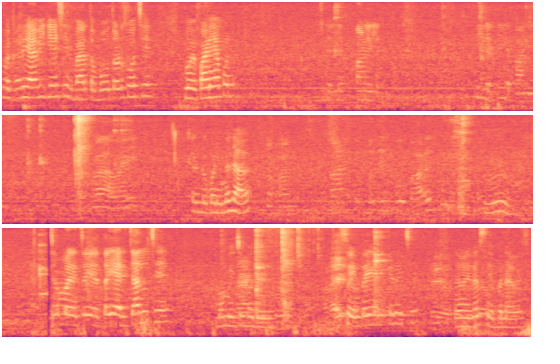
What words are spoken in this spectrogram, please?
અમે ઘરે આવી ગયા છે બહાર તો બહુ તડકો છે. મોય પાણી આપો ને. પાણી લે પી લે પી લે પાણી વાહ વાહ એ ઠંડુ પાણી મજા આવે. જમવાની તૈયારી ચાલુ છે. મમ્મી જો બધું રસોઈની તૈયારી કરે છે અને રસોઈ બનાવે છે.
